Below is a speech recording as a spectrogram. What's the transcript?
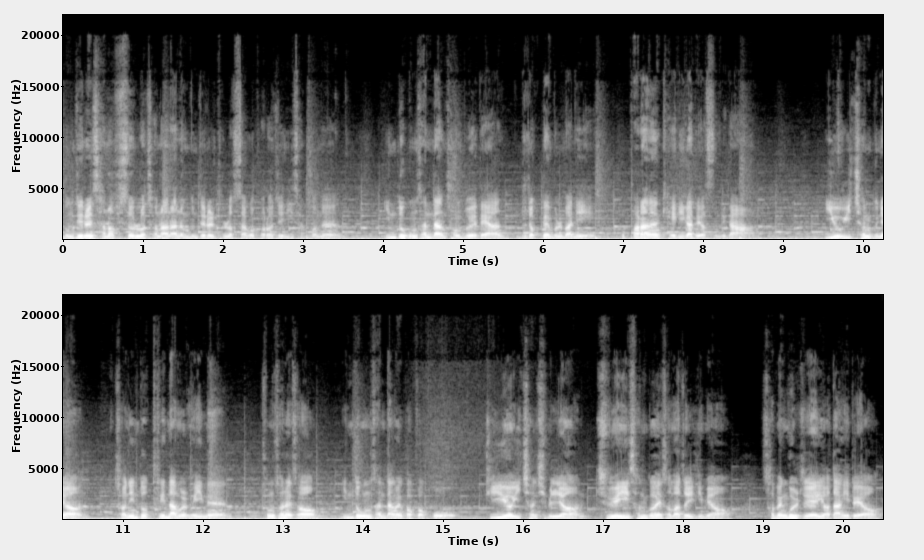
농지를 산업시설로 전환하는 문제를 둘러싸고 벌어진 이 사건은 인도 공산당 정부에 대한 누적된 불만이 폭발하는 계기가 되었습니다. 이후 2009년 전인도 트리나물 회의는 총선에서 인도 공산당을 꺾었고 뒤이어 2011년 주회의 선거에서마저 이기며 서ben골주의 여당이 되어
